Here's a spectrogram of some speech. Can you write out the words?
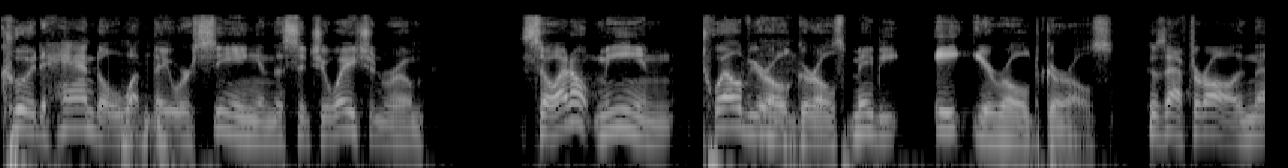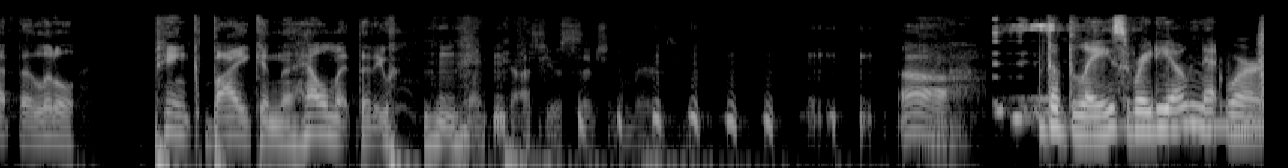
could handle what they were seeing in the situation room. So I don't mean 12 year old girls, maybe eight year old girls. Because after all, isn't that the little pink bike and the helmet that he? oh, gosh, he was such an embarrassment. Ah. The Blaze Radio Network.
